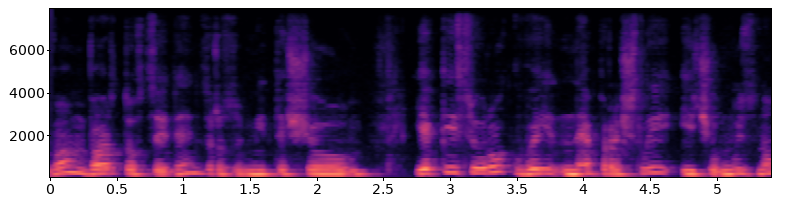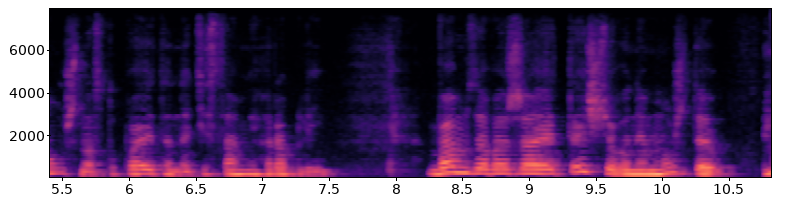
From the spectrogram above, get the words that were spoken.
вам варто в цей день зрозуміти, що якийсь урок ви не пройшли і чомусь знову ж наступаєте на ті самі граблі. Вам заважає те, що ви не можете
